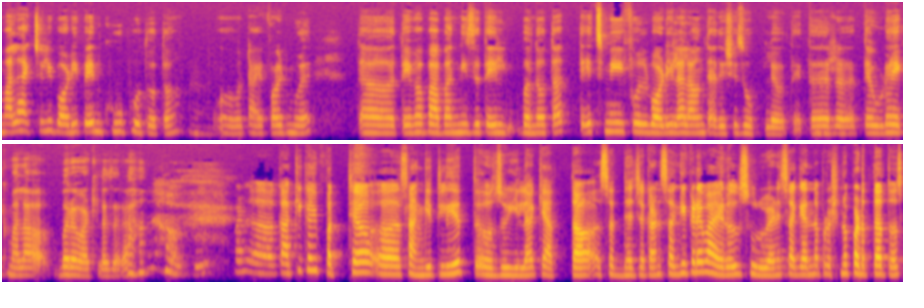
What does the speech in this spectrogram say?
मला ॲक्च्युली बॉडी पेन खूप होत होतं त्या- तेव्हा बाबांनी जे तेल बनवतात तेच मी फुल बॉडीला लावून त्या दिवशी झोपले होते. तर तेवढं एक मला बरं वाटलं जरा. पण काकी काही पथ्य सांगितली आहेत जुईला की आत्ता सध्याच्या कारण सगळीकडे व्हायरल सुरू आहे आणि सगळ्यांना प्रश्न पडतातच.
